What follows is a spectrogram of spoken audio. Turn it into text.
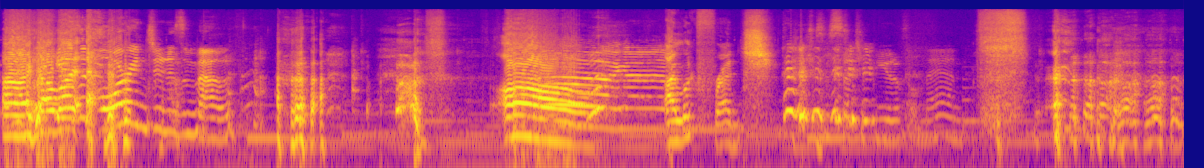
I like how He has my an orange in his mouth. Oh oh, my god. I look French. This is such a beautiful man.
